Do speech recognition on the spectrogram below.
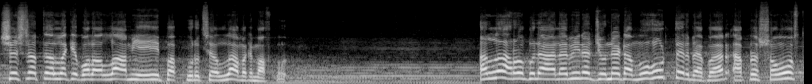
শেষ রাতে আল্লাহকে বলা, আল্লাহ, আমি এই পাপ করেছি, আল্লাহ, আমাকে মাফ কর। আল্লাহ রবুল্লাহ আলমিনের জন্য এটা মুহূর্তের ব্যাপার। আপনার সমস্ত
